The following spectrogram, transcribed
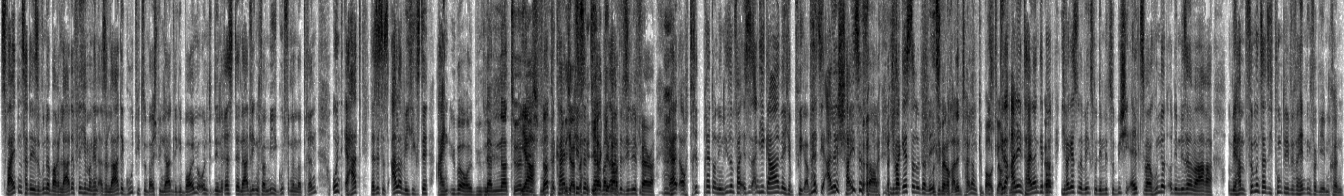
Zweitens hat er diese wunderbare Ladefläche. Man kann also Ladegut, wie zum Beispiel nadelige Bäume und den Rest der nadeligen Familie gut voneinander trennen. Und er hat, das ist das Allerwichtigste, einen Überrollbügel. Na, natürlich. Ja, not the kind als- kiss and ja, tell, but genau. Been seen with fairer. Er hat auch Trittbretter und in diesem Fall ist es eigentlich egal, welche Pickup, weil sie alle scheiße fahren. Ich war gestern unterwegs. Und sie werden auch alle in Thailand gebaut, glaube Genau, ich. ne? alle in Thailand gebaut. Ich war gestern unterwegs mit dem Mitsubishi L200 und dem Nissan Navara. Und wir haben 25 Punkte, die wir für Handling vergeben können.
